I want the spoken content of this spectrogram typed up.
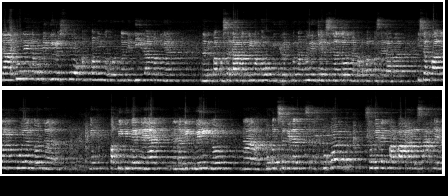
na tunay na kumikilos po ang Panginoon na hindi lamang yan na nagpapasalamat din ako, i-grab ko na po yung chance na to na makapagpasalamat. Isang bagay din po yan doon na yung pagbibigay na yan, na naging way, no, na bukod sa pinag bukod sa may nagpapaaral sa akin,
